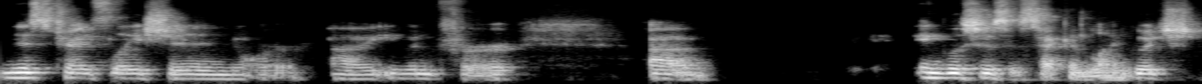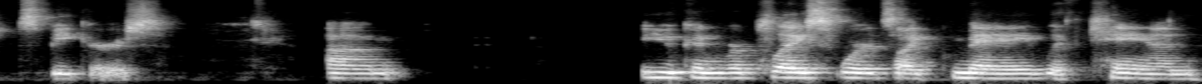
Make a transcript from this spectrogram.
mistranslation or uh, even for uh, English as a second language speakers. Um, you can replace words like may with can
